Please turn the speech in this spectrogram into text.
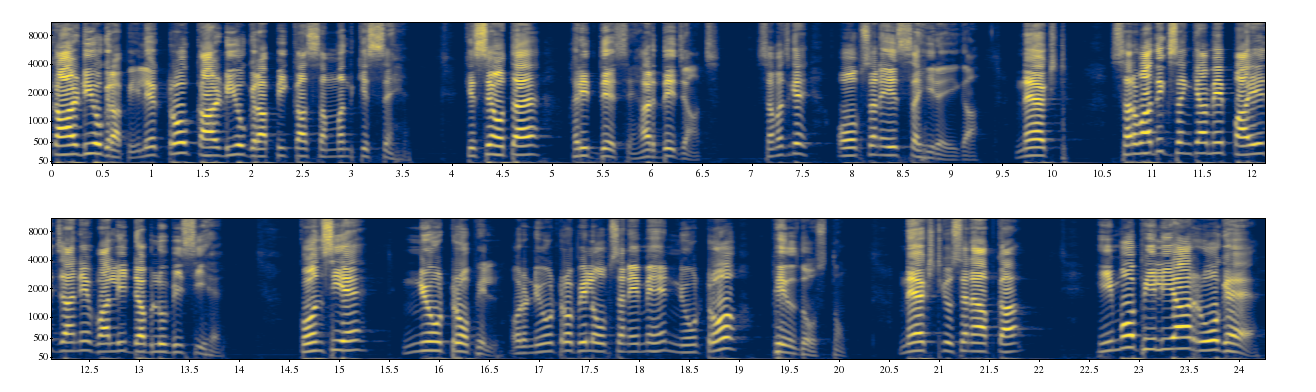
कार्डियोग्राफी इलेक्ट्रोकार्डियोग्राफी का संबंध किससे है? किससे होता है? हृदय से, हृदय जाँच। समझ गए? ऑप्शन ए सही रहेगा। नेक्स्ट, सर्वाधिक संख्या में पाए जाने वाली डब्ल्यूबीसी है। कौन सी है? न्यूट्रोफिल। और न्यूट्रोफिल ऑप्शन ए में है न्यूट्रोफिल, दोस्तों। नेक्स्ट क्वेश्चन है आपका। हीमोफीलिया रोग है।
